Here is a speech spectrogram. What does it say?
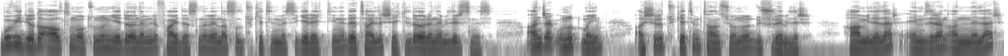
Bu videoda altın otunun 7 önemli faydasını ve nasıl tüketilmesi gerektiğini detaylı şekilde öğrenebilirsiniz. Ancak unutmayın, aşırı tüketim tansiyonunu düşürebilir. Hamileler, emziren anneler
